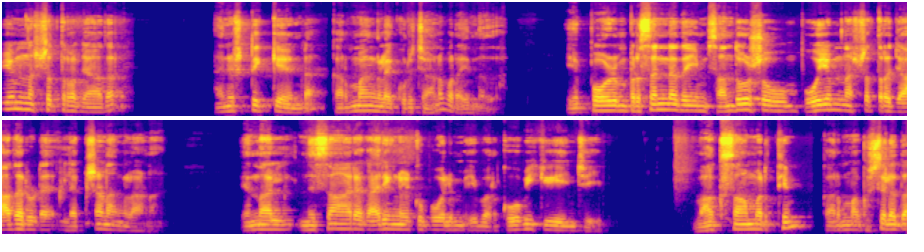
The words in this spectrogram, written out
പൂയം നക്ഷത്ര ജാതർ അനുഷ്ഠിക്കേണ്ട കർമ്മങ്ങളെക്കുറിച്ചാണ് പറയുന്നത്. എപ്പോഴും പ്രസന്നതയും സന്തോഷവും പൂയം നക്ഷത്ര ജാതരുടെ ലക്ഷണങ്ങളാണ്. എന്നാൽ നിസ്സാര കാര്യങ്ങൾക്ക് പോലും ഇവർ കോപിക്കുകയും ചെയ്യും. വാക്സാമർഥ്യം കർമ്മകുശലത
